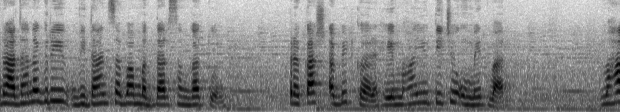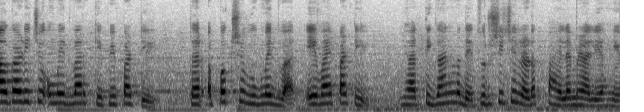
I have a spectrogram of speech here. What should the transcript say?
राधानगरी विधानसभा मतदारसंघातून प्रकाश आबिटकर हे महायुतीचे उमेदवार. महाआघाडीचे उमेदवार के पी पाटील तर अपक्ष उमेदवार ए वाय पाटील ह्या तिघांमध्ये चुरशीची लढत पाहायला मिळाली आहे.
